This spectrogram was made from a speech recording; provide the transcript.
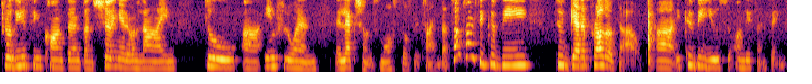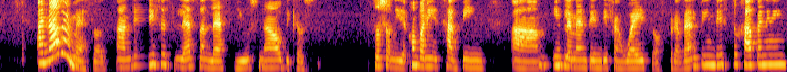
producing content and sharing it online to uh, influence elections most of the time. But sometimes it could be to get a product out. Uh, it could be used on different things. Another method, and this is less and less used now because social media companies have been um, implementing different ways of preventing this to happening.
